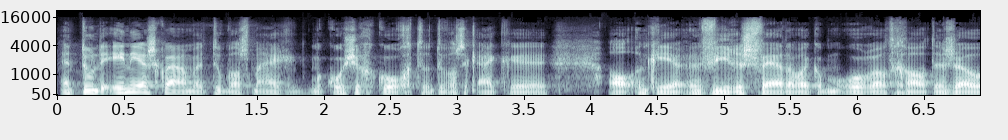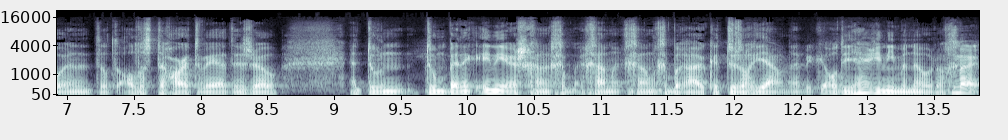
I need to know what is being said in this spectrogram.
En toen de in kwamen, toen was me eigenlijk mijn kostje gekocht. Want toen was ik eigenlijk uh, al een keer een virus verder, wat ik op mijn oren had gehad en zo. En dat alles te hard werd en zo. En toen, toen ben ik in gaan, gaan, gaan gebruiken. Toen dacht ik, ja, dan heb ik al die herrie niet meer nodig. Nee.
